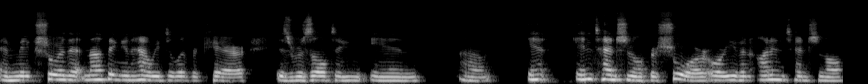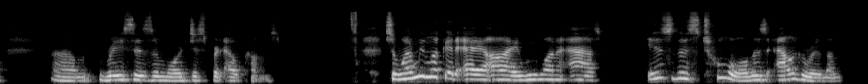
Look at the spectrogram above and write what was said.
and make sure that nothing in how we deliver care is resulting in, um, in intentional for sure or even unintentional um, racism or disparate outcomes. So when we look at AI, we want to ask is this tool, this algorithm,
